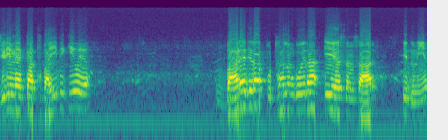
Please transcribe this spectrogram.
ਜਿਹੜੀ ਮੈਂ ਕੱਥ ਪਾਈ ਵੀ ਕੀ ਹੋਇਆ? ਬਾਰੇ ਜਿਹੜਾ ਪੁੱਠਾ ਲਮਕੋਏ ਦਾ ਇਹ ਹੈ ਸੰਸਾਰ, ਇਹ ਦੁਨੀਆ।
